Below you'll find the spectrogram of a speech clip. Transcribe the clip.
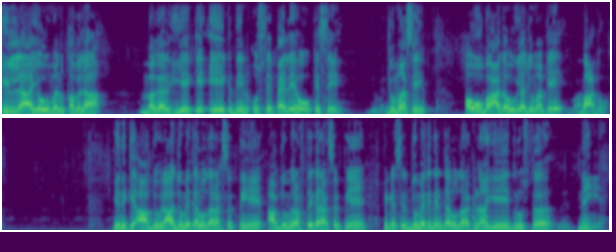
اللہ یومن قبلہ مگر یہ کہ ایک دن اس سے پہلے ہو کس سے؟ جمعہ سے او بعد ہو یا جمعہ کے بعد ہو۔ یعنی کہ آپ جمعرات جمعے کا روزہ رکھ سکتے ہیں آپ جمعے ہفتے کا رکھ سکتے ہیں لیکن صرف جمعے کے دن کا روزہ رکھنا یہ درست نہیں ہے۔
